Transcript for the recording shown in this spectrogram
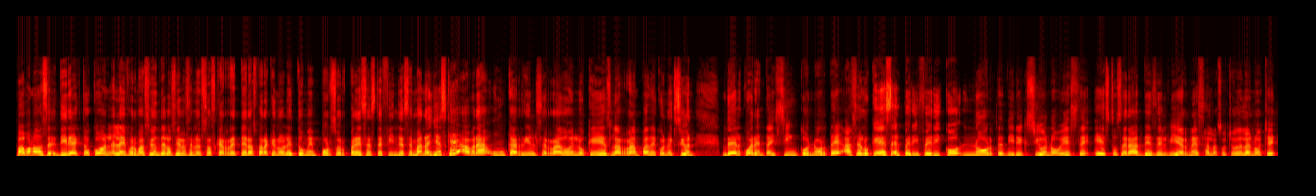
Vámonos directo con la información de los cierres en nuestras carreteras para que no le tomen por sorpresa este fin de semana. Y es que habrá un carril cerrado en lo que es la rampa de conexión del 45 norte hacia lo que es el periférico norte dirección oeste. Esto será desde el viernes a las 8 de la noche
